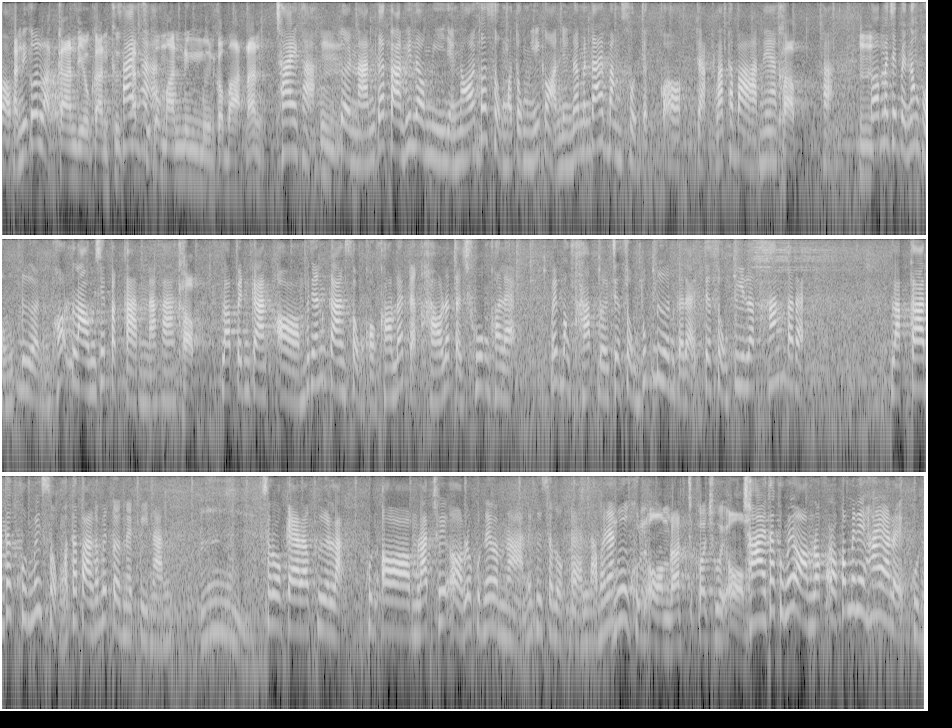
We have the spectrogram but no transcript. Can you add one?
บอก อันนี้ก็หลักการเดียวกันคือใช่แคปที่ค่ะประมาณ 1 0,000กว่าบาทนั่น ใช่ค่ะอืมเกินนั้นก็ตามที่เรามีอย่างน้อยก็ส่งมาตรงนี้ก่อนอย่างนั้นมันได้บางส่วนจากกอจากรัฐบาลเนี่ยครับค่ะอืมก็ไม่จำเป็นต้องส่งทุกเดือน เพราะเราไม่ใช่ประกันนะคะครับเราเป็นการออมเพราะฉะนั้นการส่งของเขาแล้วแต่เขาแล้วแต่ช่วงเขาแหละไม่บังคับเลยจะส่งทุกเดือนก็ได้ จะส่งปีละครั้งก็ได้ หลักการถ้าคุณไม่ส่งรัฐบาลก็ไม่เติมในปีนั้นอืมสโลแกนเราคือหลักคุณออมรัฐช่วยออมแล้วคุณได้บำนาญนี่คือสโลแกนเราเพราะฉะนั้นเมื่อคุณออมรัฐก็ช่วยออมใช่ถ้าคุณไม่ออมเราเราก็ไม่ได้ให้อะไรคุณ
